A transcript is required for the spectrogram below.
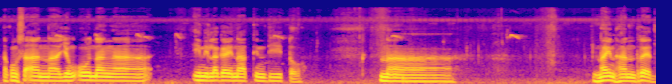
na kung saan ah, yung unang ah, inilagay natin dito na 900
